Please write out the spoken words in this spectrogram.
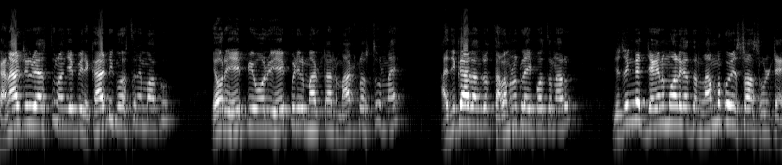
పెనాల్టీలు వేస్తున్నామని చెప్పి రికార్డింగ్ వస్తున్నాయి మాకు. ఎవరు ఏపీ వాళ్ళు ఏపీడీలు మాట్లాడిన మాటలు వస్తున్నాయి. అధికారులు అందరూ తలమునుకులు అయిపోతున్నారు. నిజంగా జగన్మోహన్ గారితో నమ్మకం విశ్వాసం ఉంటే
